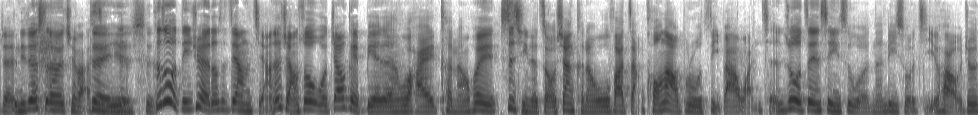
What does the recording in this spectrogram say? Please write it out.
任，你对社会缺乏信任。对，也是。可是我的确也都是这样讲，就讲说我交给别人，我还可能会事情的走向可能无法掌控，那我不如自己把它完成。如果这件事情是我的能力所及的话，我就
